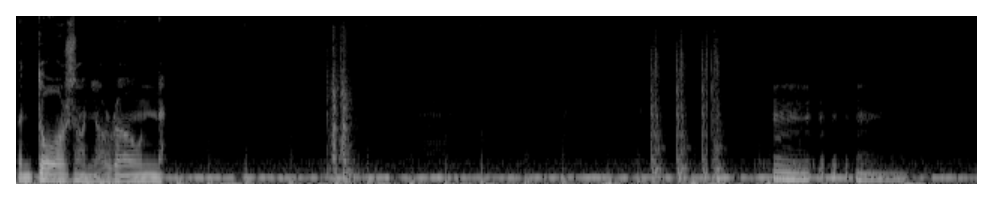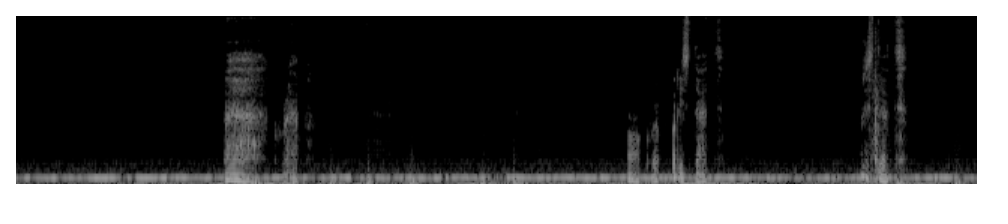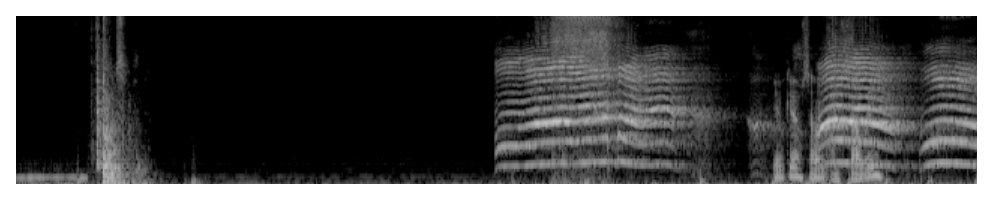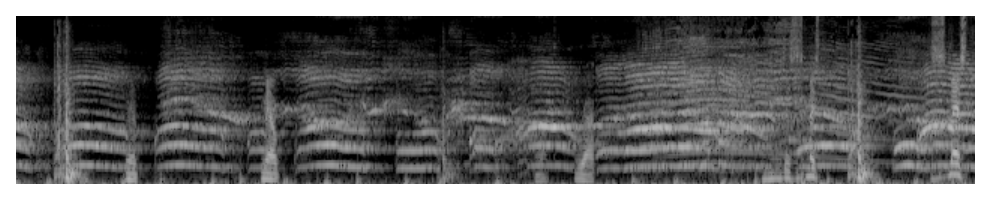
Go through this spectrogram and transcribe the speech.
open doors on your own. Mm, mm, mm. Ah, crap. Oh, crap. What is that? What is that? Go. I'm sorry. I'm sorry. Come. Oh, crap. Mm, This is messed. This is messed.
